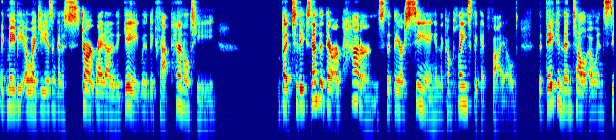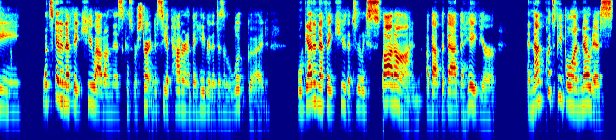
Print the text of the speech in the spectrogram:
like maybe OIG isn't going to start right out of the gate with a big fat penalty. But to the extent that there are patterns that they are seeing in the complaints that get filed, that they can then tell ONC, let's get an FAQ out on this because we're starting to see a pattern of behavior that doesn't look good. We'll get an FAQ that's really spot on about the bad behavior. And that puts people on notice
